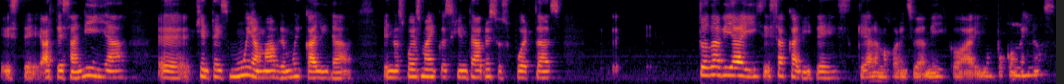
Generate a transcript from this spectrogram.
este, artesanía, eh, gente es muy amable, muy cálida. En los pueblos mágicos, gente abre sus puertas. Todavía hay esa calidez que a lo mejor en Ciudad de México hay un poco menos.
